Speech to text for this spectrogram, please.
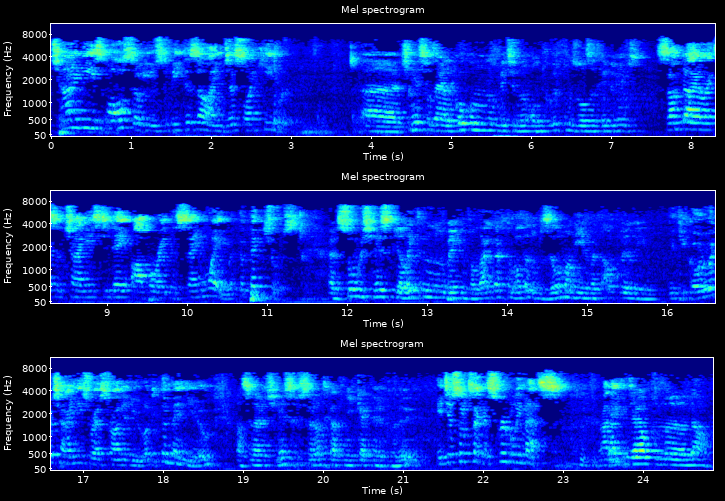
Chinese also used to be designed just like Hebrew. Uh, Chinees was eigenlijk ook een, een beetje ontworpen zoals het Hebreeuws. Some dialects of Chinese today operate the same way with the pictures. En sommige Chinese dialecten werken vandaag dag nog altijd op dezelfde manier met afbeeldingen. If you go to a Chinese restaurant and you look at the menu, Als je naar een Chinees restaurant gaat en je kijkt naar het menu, it just looks like a scribbly mess. Right? jij op een, uh, ja,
